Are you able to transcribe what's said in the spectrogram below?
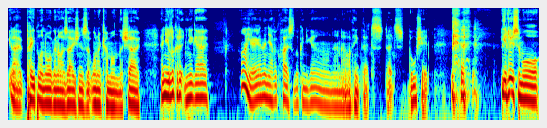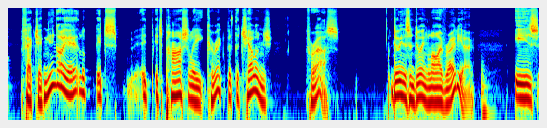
you know, people and organisations that want to come on the show. And you look at it and you go, oh, yeah. And then you have a closer look and you go, oh, no, no, I think that's, that's bullshit. you do some more fact checking. You think, oh, yeah, look, it's, it, it's partially correct. But the challenge for us doing this and doing live radio is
